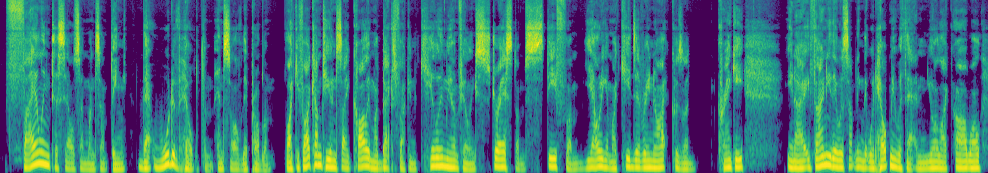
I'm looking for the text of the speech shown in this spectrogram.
failing to sell someone something that would have helped them and solved their problem. Like if I come to you and say, Kylie, my back's fucking killing me. I'm feeling stressed. I'm stiff. I'm yelling at my kids every night because I'm cranky. You know, if only there was something that would help me with that. And you're like, oh, well,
